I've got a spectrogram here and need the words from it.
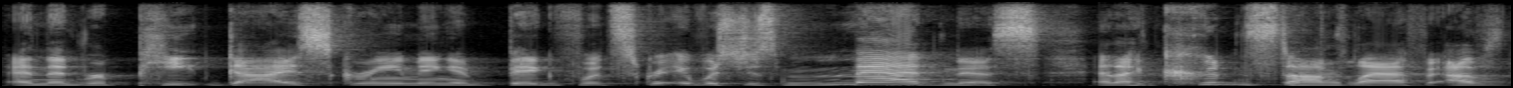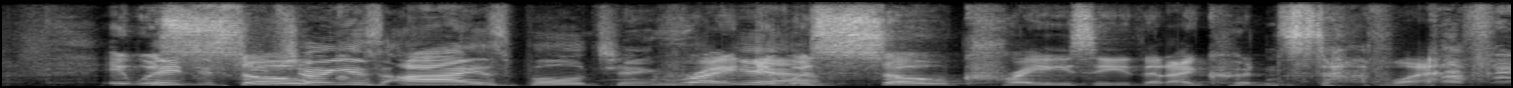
and then repeat guy screaming and Bigfoot scream it was just madness and I couldn't stop laughing I was it was they just so keep showing his eyes bulging. Right. Yeah. It was so crazy that I couldn't stop laughing.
